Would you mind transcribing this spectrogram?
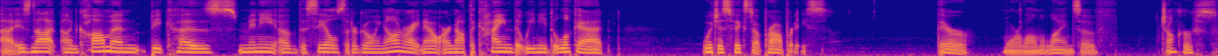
uh, is not uncommon because many of the sales that are going on right now are not the kind that we need to look at, which is fixed up properties. They're more along the lines of junkers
